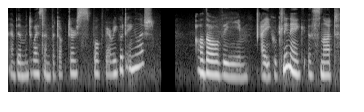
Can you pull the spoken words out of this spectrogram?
and the midwives and the doctors spoke very good English. Although the Aiiku Clinic is not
